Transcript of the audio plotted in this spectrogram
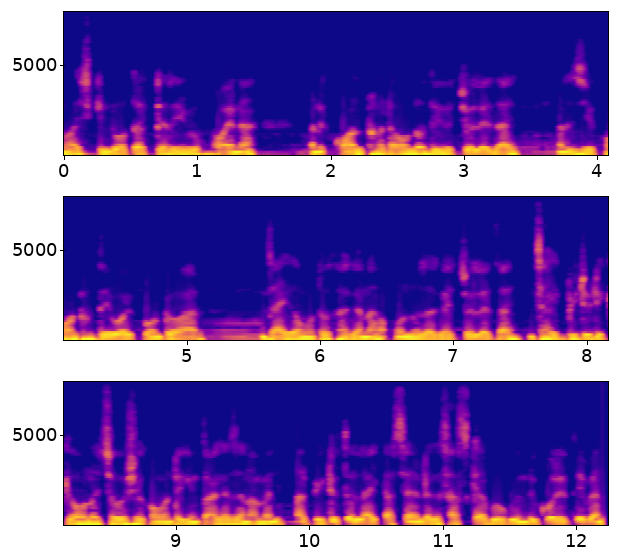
নয়েজ কিন্তু অত একটা রিমুভ হয় না। মানে কণ্ঠটা অন্যদিকে চলে যায়। মানে যে কণ্ঠ দিয়ে ওই কণ্ঠ আর জায়গা মতো থাকে না, অন্য জায়গায় চলে যায়। যাই ভিডিওটি কেমন হচ্ছে অবশ্যই কমেন্টে কিন্তু আগে জানাবেন। আর ভিডিওতে লাইক আর চ্যানেলটাকে সাবস্ক্রাইব কিন্তু করে দেবেন।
